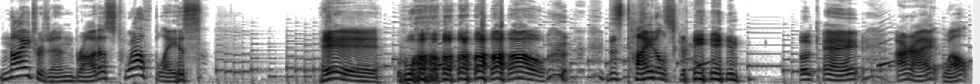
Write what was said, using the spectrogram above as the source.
Nitrogen brought us 12th place. Hey! Whoa! This title screen! okay. Alright, well,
